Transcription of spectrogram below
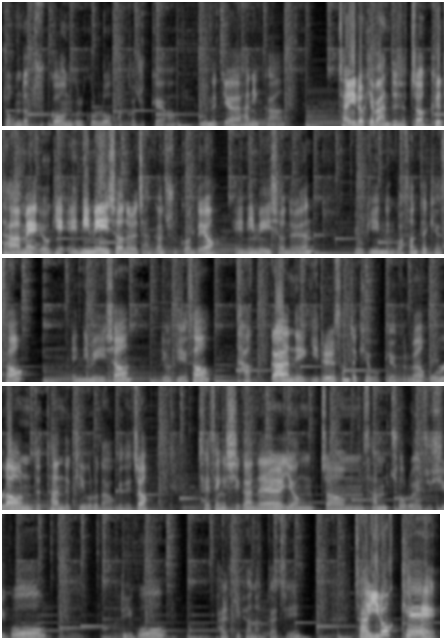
조금 더 두꺼운 글꼴로 바꿔줄게요. 눈에 띄어야 하니까. 자 이렇게 만드셨죠? 그 다음에 여기 애니메이션을 잠깐 줄 건데요. 애니메이션은 여기 있는 거 선택해서 애니메이션 여기에서 닦아내기를 선택해 볼게요. 그러면 올라오는 듯한 느낌으로 나오게 되죠? 재생시간을 0.3초로 해주시고 그리고 밝기 변화까지. 자 이렇게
